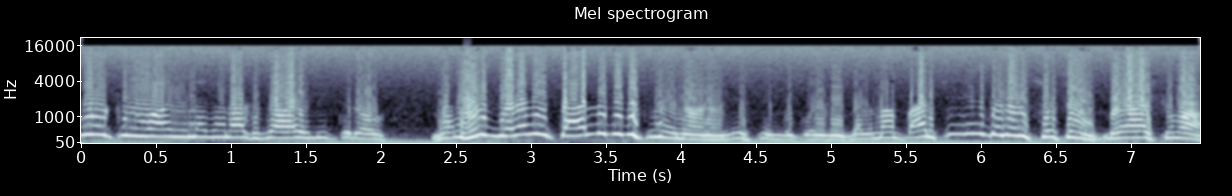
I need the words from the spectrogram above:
گو کی وا این اگر اک ظاہر بیت رو من ہی جنبی تعلق بھی کچھ نہیں اس نانا نیسی بکلی بل من پرچی این کنم سسن بیا شما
